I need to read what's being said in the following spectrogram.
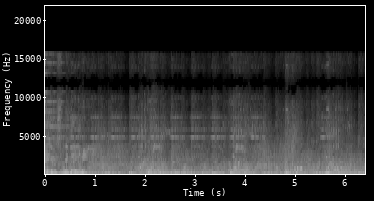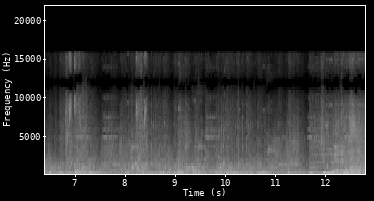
Players remaining. Two minutes.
